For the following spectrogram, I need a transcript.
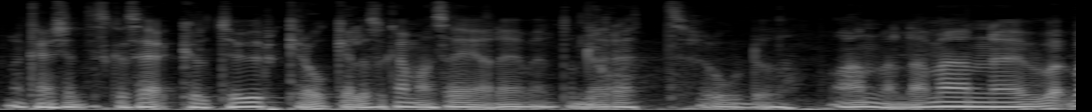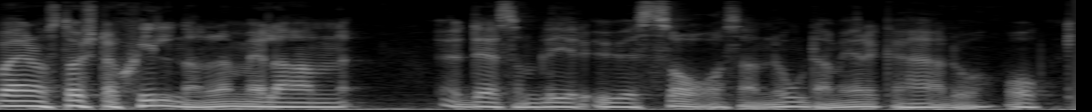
man kanske inte ska säga kulturkrock eller så kan man säga det. Jag vet inte om det är Ja. rätt ord att, använda. Men eh, vad är de största skillnaderna mellan det som blir USA, sen Nordamerika här då, och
